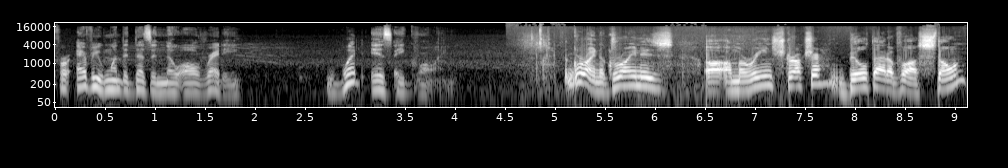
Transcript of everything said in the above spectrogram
For everyone that doesn't know already, what is a groin? A groin. A groin is uh, a marine structure built out of uh, stone.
